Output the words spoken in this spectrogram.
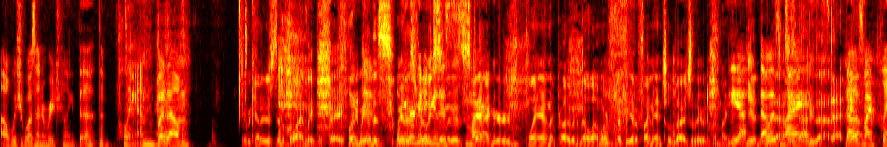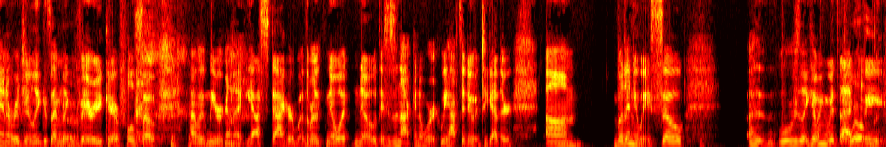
uh, which wasn't originally the the plan. But um, Yeah, we kind of just did a blind leap of faith. Like we had this, we We had this really do this smooth, smart- staggered plan that probably would have been a lot more. If we had a financial advisor, they would have been like, Yeah, "Yeah, that do was that, my- do that." that was my plan originally because I'm like very careful. So I w- we were gonna yeah stagger, but we're like, no, what? No, this is not gonna work. We have to do it together. Um, but anyway, so uh, where was I going with that? Well, The-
